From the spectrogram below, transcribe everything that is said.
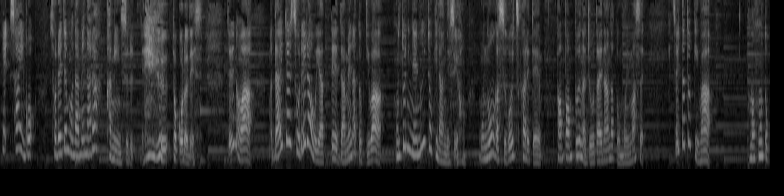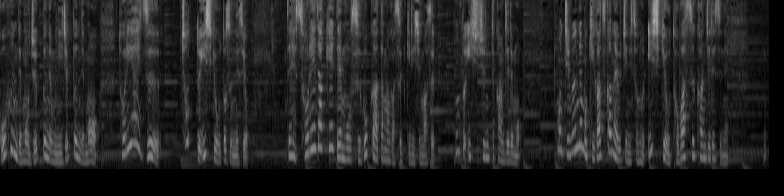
で最後それでもダメなら仮眠するっていうところです。というのは大体それらをやってダメな時は本当に眠い時なんですよ。もう脳がすごい疲れてパンパンプーな状態なんだと思います。そういった時はもうほんと5分でも10分でも20分でもとりあえずちょっと意識を落とすんですよ。でそれだけでもすごく頭がすっきりします。ほんと一瞬って感じでも。もう自分でも気がつかないうちにその意識を飛ばす感じですね。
